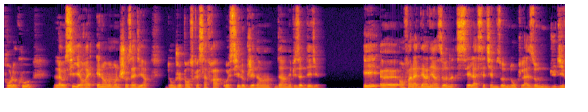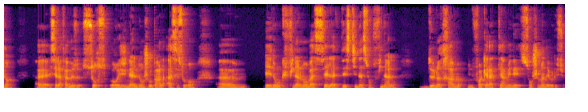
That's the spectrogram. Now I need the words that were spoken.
pour le coup, là aussi, il y aurait énormément de choses à dire. Donc je pense que ça fera aussi l'objet d'un épisode dédié. Et euh, enfin, la dernière zone, c'est la septième zone, donc la zone du divin. c'est la fameuse source originelle dont je vous parle assez souvent. et donc finalement, bah, c'est la destination finale de notre âme une fois qu'elle a terminé son chemin d'évolution.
